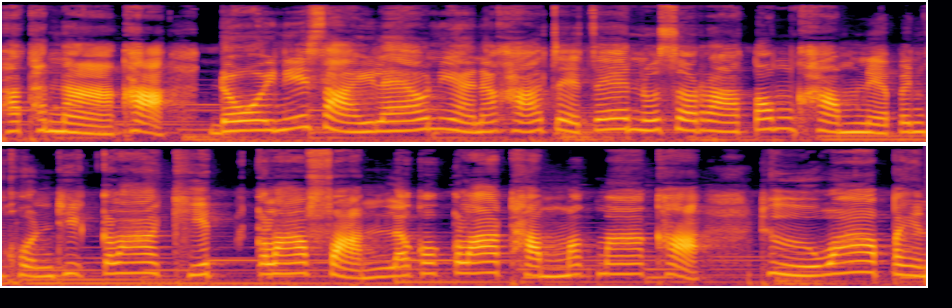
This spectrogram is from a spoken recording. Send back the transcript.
พัฒนาค่ะ โดยนิสัยแล้วเนี่ยนะคะเจเจนุสราต้อมคำเนี่ยเป็นคนที่กล้าคิด กล้าฝันแล้วก็กล้าทำมากๆค่ะ ถือว่าเป็น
